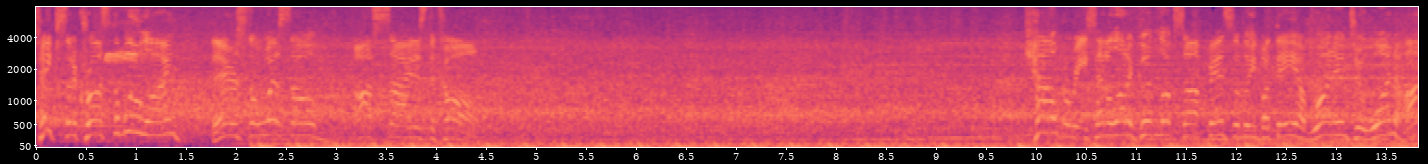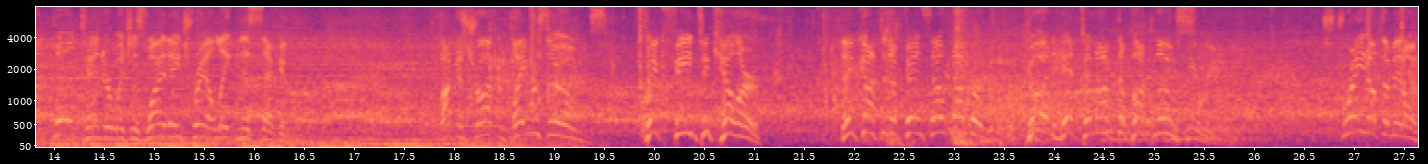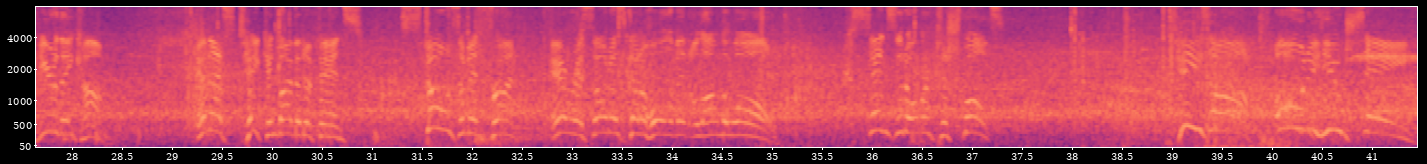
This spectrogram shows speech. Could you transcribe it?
Takes it across the blue line. There's the whistle. Offside is the call. Calgary's had a lot of good looks offensively, but they have run into one hot goaltender, which is why they trail late in this second. Puck is dropped and play resumes. Quick feed to Keller. They've got the defense outnumbered. Good hit to knock the puck loose. Straight up the middle. Here they come. And that's taken by the defense. Stones them in front. Arizona's got a hold of it along the wall. Sends it over to Schmaltz. Tees off. Oh, and a huge save.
